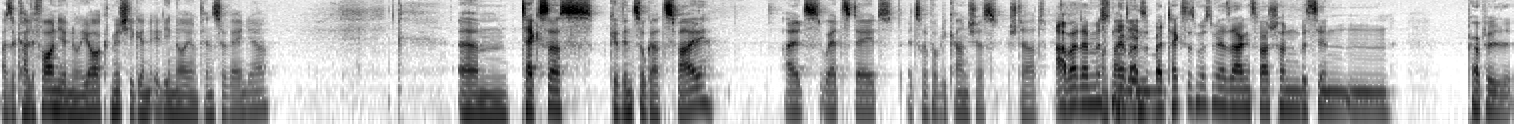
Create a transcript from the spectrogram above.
Also Kalifornien, New York, Michigan, Illinois und Pennsylvania. Ähm, Texas gewinnt sogar zwei als Red State, als republikanischer Staat. Aber da müssen bei wir, also bei Texas müssen wir sagen, es war schon ein bisschen ein Purple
